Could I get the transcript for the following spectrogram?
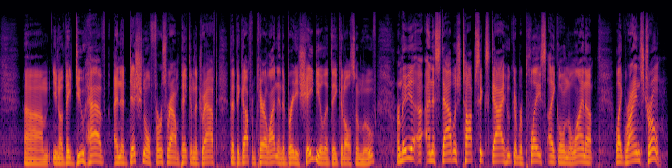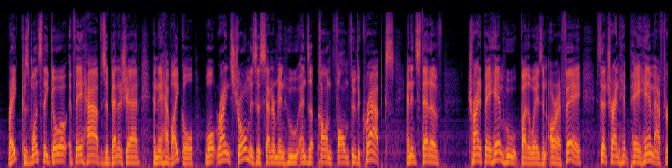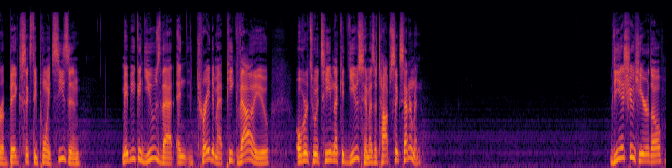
Um, you know, they do have an additional first round pick in the draft that they got from Carolina in the Brady Skjei deal that they could also move. Or maybe a, an established top six guy who could replace Eichel in the lineup, like Ryan Strome, right? Because once they go out, if they have Zibanejad and they have Eichel, well, Ryan Strome is a centerman who ends up calling falling through the cracks. And instead of trying to pay him, who, by the way, is an RFA, instead of trying to pay him after a big 60 point season, maybe you can use that and trade him at peak value over to a team that could use him as a top six centerman. The issue here, though,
